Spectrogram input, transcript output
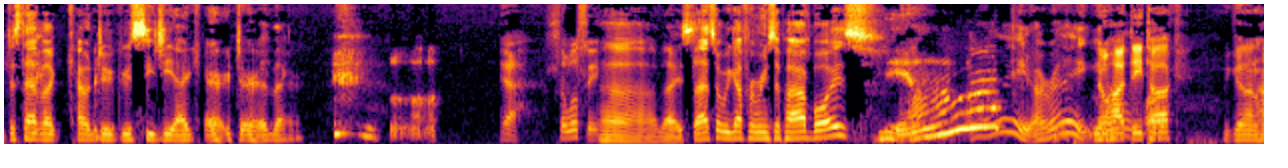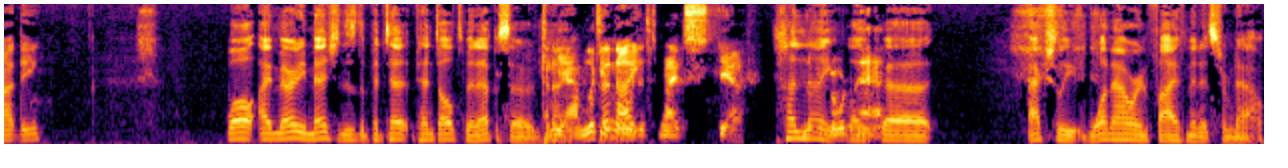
just have a Count Dooku CGI character in there. Aw. yeah, so we'll see. Ah, nice. So that's what we got from Rings of Power, boys. Yeah. All right, all right. no You hot D uh, talk. We good on hot D? Well, I already mentioned this is the pent- penultimate episode Tonight. Yeah, I'm looking Tonight. forward to tonight's. Yeah. tonight. to Like, uh, actually, one hour and five minutes from now.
